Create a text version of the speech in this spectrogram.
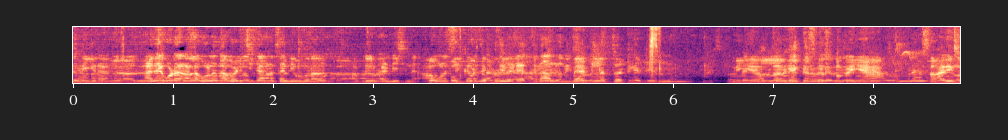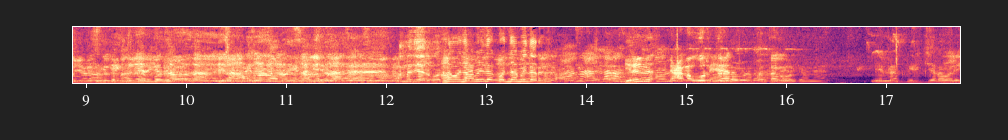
நினைக்கிறாங்க அதே கூட நல்லா ஒழுங்கா வடிச்சிட்டாங்கன்னா தண்ணி ஊறாது அப்படி ஒரு கண்டிஷன் அவங்களும் சிக்கன அந்த மேட்ல தொட்டி கட்டி நீங்க எல்லாமே டிஸ்கஸ் பண்றீங்க சாரி கொஞ்சம் டிஸ்கஸ் யாரா ஒருத்தர் தகவல் எல்லாம் பிரிச்செல்லாம் ஒரு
